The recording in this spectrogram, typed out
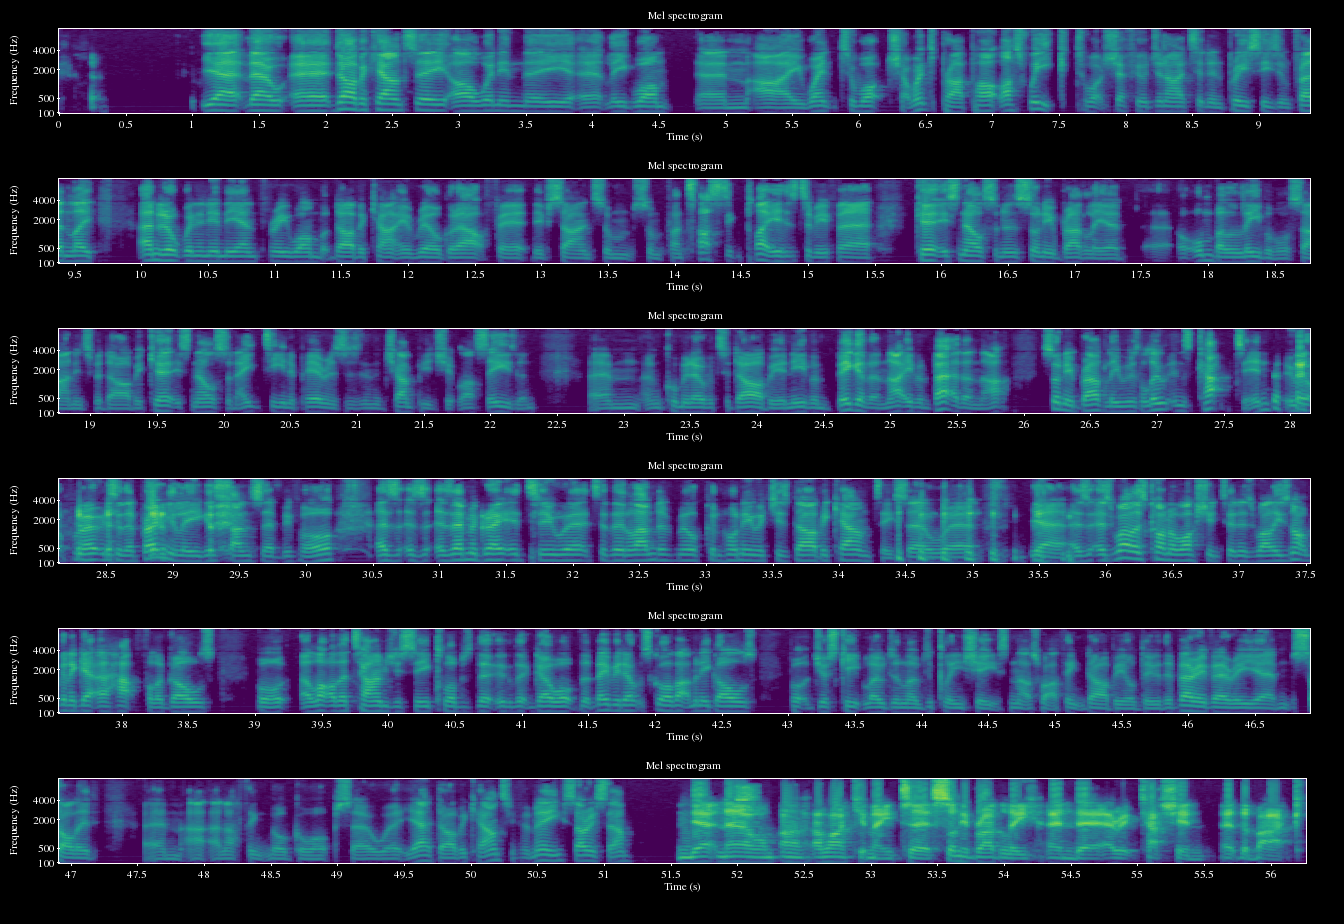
Yeah, no. Uh, Derby County are winning the uh, League One. Um, I went to watch. I went to Pride Park last week to watch Sheffield United in pre-season friendly. Ended up winning in the end three one, but Derby County a real good outfit. They've signed some some fantastic players. To be fair, Curtis Nelson and Sonny Bradley are, uh, unbelievable signings for Derby. Curtis Nelson, 18 appearances in the Championship last season, um, and coming over to Derby, and even bigger than that, even better than that, Sonny Bradley was Luton's captain, who got promoted to the Premier League, as Sam said before, has, has, has emigrated to uh, to the land of milk and honey, which is Derby County. So uh, yeah, as, as well as Conor Washington as well, he's not going to get a hat full of goals, but a lot of the times you see clubs that that go up that maybe don't score that many goals, but just keep loads and loads of clean sheets, and that's what I think Derby will do. They're very very um, solid, um, and I think they'll go up. So uh, yeah, Derby County for me. Sorry, Sam. Yeah, no, I, I like it, mate. Uh, Sonny Bradley and uh, Eiran Cashin at the back,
